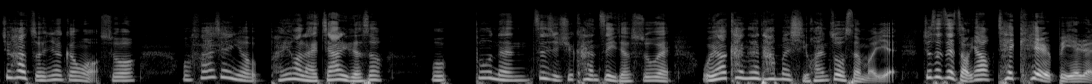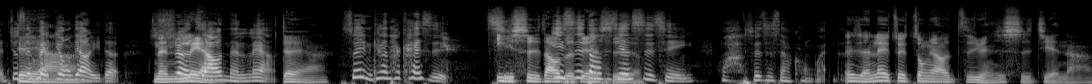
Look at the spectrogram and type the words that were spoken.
就他昨天就跟我说，我发现有朋友来家里的时候，我不能自己去看自己的书，诶，我要看看他们喜欢做什么耶。就是这种要 take care 别人，就是会用掉你的社交能量。对啊，所以你看他开始意识到意识到这件事情，哇，所以这是要控管的。那人类最重要的资源是时间啊。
